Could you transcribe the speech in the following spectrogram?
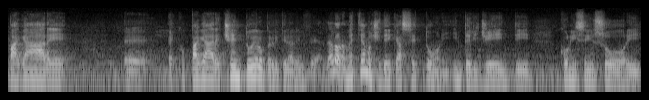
pagare eh, ecco, pagare 100 euro per ritirare il verde. Allora mettiamoci dei cassettoni intelligenti con i sensori,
